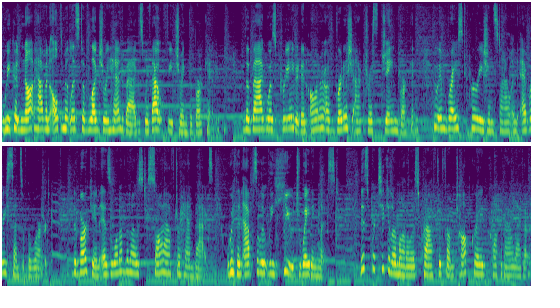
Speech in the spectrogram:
We could not have an ultimate list of luxury handbags without featuring the Birkin. The bag was created in honor of British actress Jane Birkin, who embraced Parisian style in every sense of the word. The Birkin is one of the most sought after handbags, with an absolutely huge waiting list. This particular model is crafted from top grade crocodile leather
